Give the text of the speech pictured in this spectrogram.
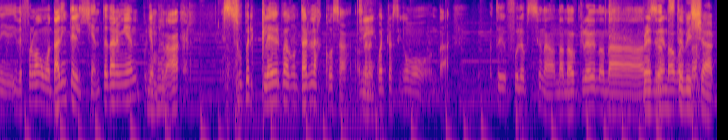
y de forma como tan inteligente también, porque en Ujú. verdad es súper clever para contar las cosas. Sí. lo encuentro así como, onda, estoy full obsesionado. No, no creo no, no, no Presidents dado to be shocked.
